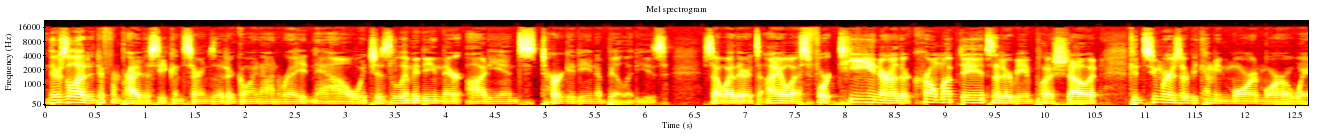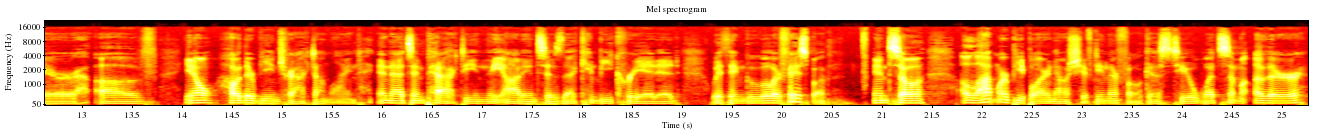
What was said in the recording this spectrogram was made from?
there's a lot of different privacy concerns that are going on right now, which is limiting their audience targeting abilities. So, whether it's iOS 14 or other Chrome updates that are being pushed out, consumers are becoming more and more aware of you know how they're being tracked online and that's impacting the audiences that can be created within google or facebook and so a lot more people are now shifting their focus to what some other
